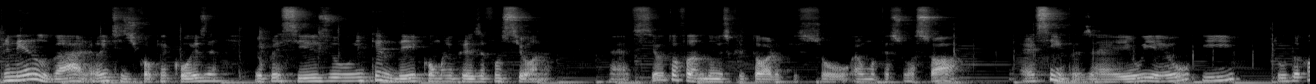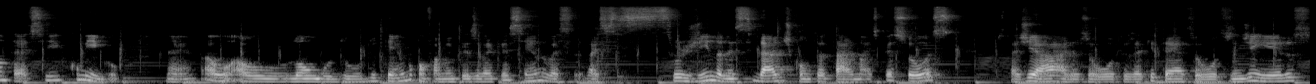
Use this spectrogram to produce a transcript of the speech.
primeiro lugar, antes de qualquer coisa, eu preciso entender como a empresa funciona. É, se eu estou falando de um escritório que sou é uma pessoa só, é simples, é eu e eu e tudo acontece comigo. Né? Ao, ao longo do, do, tempo, conforme a empresa vai crescendo, vai, vai surgindo a necessidade de contratar mais pessoas, estagiários ou outros arquitetos ou outros engenheiros,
